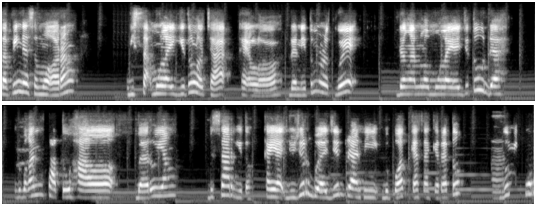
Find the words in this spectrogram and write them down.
tapi nggak semua orang bisa mulai gitu loh cak kayak lo. Dan itu menurut gue dengan lo mulai aja tuh udah merupakan satu hal baru yang besar gitu. Kayak jujur gue aja berani berpodcast akhirnya tuh hmm. gue mikir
